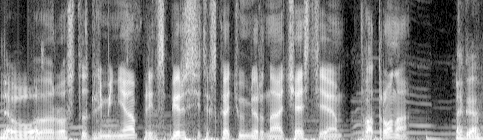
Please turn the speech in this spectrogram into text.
Вот. Э, просто для меня принц Персии, так сказать, умер на части Два Трона. Ага.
